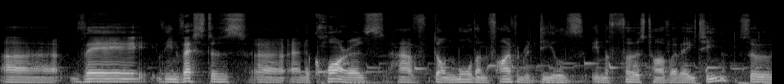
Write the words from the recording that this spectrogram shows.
Uh, the investors uh, and acquirers have done more than 500 deals in the first half of 18. So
